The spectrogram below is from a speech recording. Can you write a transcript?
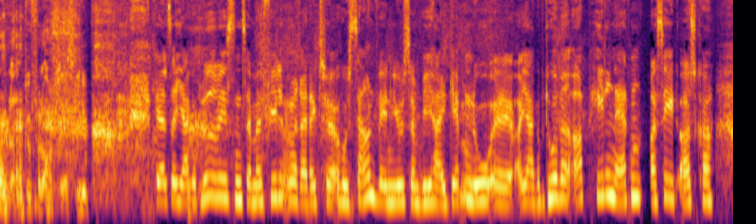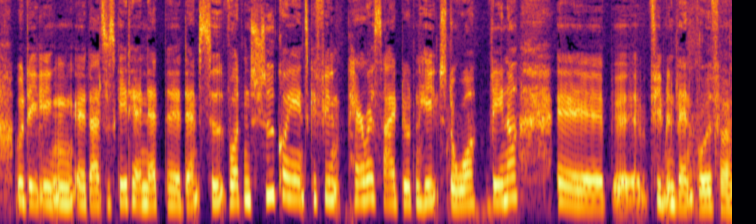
okay. Du får lov til at slippe. Det er altså Jakob Ludvigsen, som er filmredaktør hos Sound Venue, som vi har igennem nu. Øh, og Jakob, du har været op hele natten og set Oscar-uddelingen, øh, der altså skete her i nat øh, dansk tid, hvor den sydkoreanske film Parasite blev den helt store vinder. Filmen vandt både for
